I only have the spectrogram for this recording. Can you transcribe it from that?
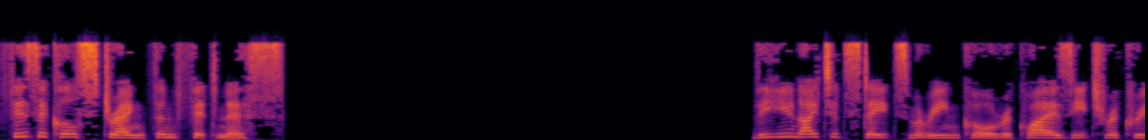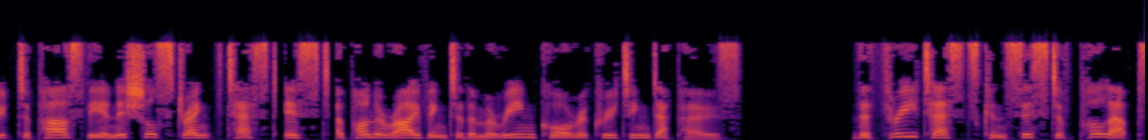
Physical strength and fitness The United States Marine Corps requires each recruit to pass the Initial Strength Test upon arriving to the Marine Corps recruiting depots. The three tests consist of pull-ups,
